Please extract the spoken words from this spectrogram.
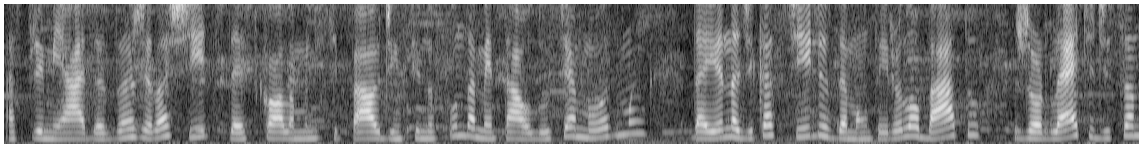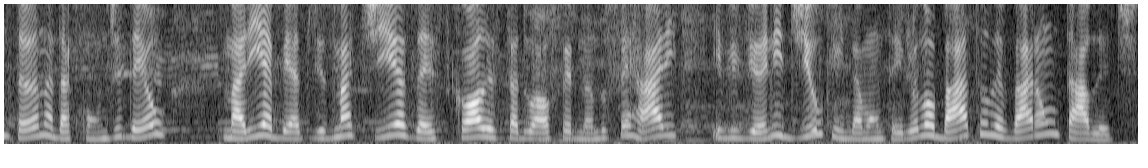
As premiadas Angela Schitz, da Escola Municipal de Ensino Fundamental Lúcia Mosman, Daiana de Castilhos, da Monteiro Lobato, Jorlete de Santana, da Conde Deu, Maria Beatriz Matias, da Escola Estadual Fernando Ferrari, e Viviane Dilken, da Monteiro Lobato, levaram um tablet.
